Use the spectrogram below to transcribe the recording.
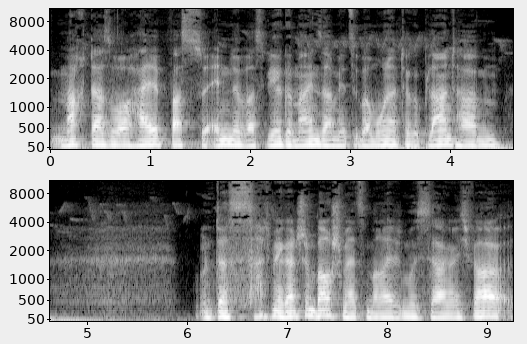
mach da so halb was zu Ende, was wir gemeinsam jetzt über Monate geplant haben. Und das hat mir ganz schön Bauchschmerzen bereitet, muss ich sagen. Ich war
